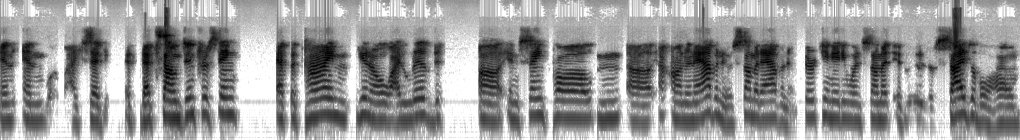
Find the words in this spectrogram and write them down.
And and I said that sounds interesting. At the time, you know, I lived uh, in St. Paul mm, uh, on an avenue, Summit Avenue, 1381 Summit. It, it was a sizable home,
